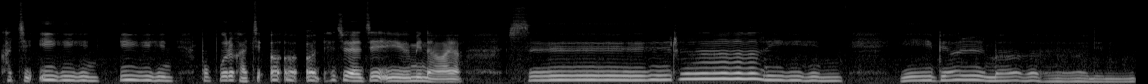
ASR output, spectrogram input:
같이 인인 복부를 같이 어어어 해줘야지 이 음이 나와요. 쓰라린 이별 많은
